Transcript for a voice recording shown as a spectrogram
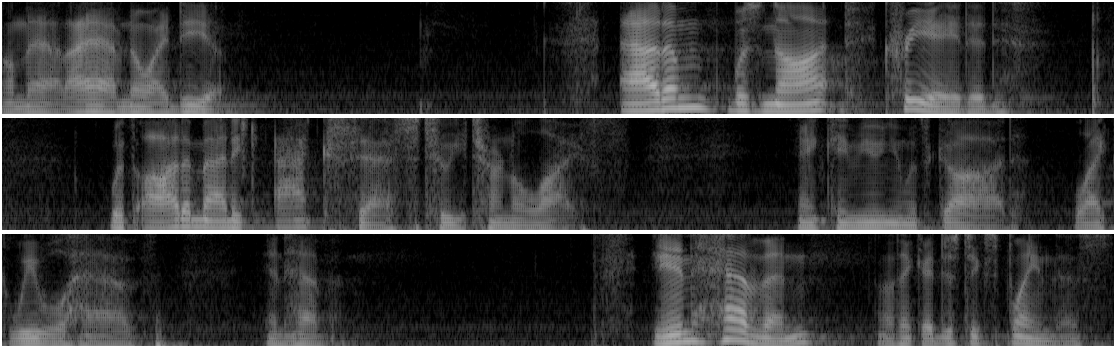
on that. I have no idea. Adam was not created with automatic access to eternal life and communion with God like we will have in heaven. In heaven, I think I just explained this.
